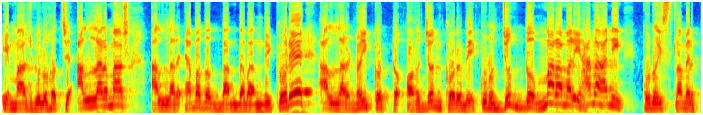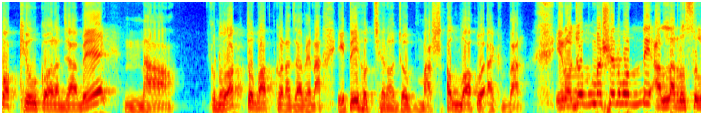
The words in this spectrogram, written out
এই মাসগুলো হচ্ছে আল্লাহর মাস, আল্লাহর আবাদত বান্দাবান্দি করে আল্লাহর নৈকট্য অর্জন করবে। কোনো যুদ্ধ, মারামারি, হানাহানি কোনো ইসলামের পক্ষেও করা যাবে না। কোনো রক্তপাত করা যাবে না। এটাই হচ্ছে রজব মাস। আল্লাহ একবার এই রজব মাসের মধ্যে আল্লাহ রসুল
